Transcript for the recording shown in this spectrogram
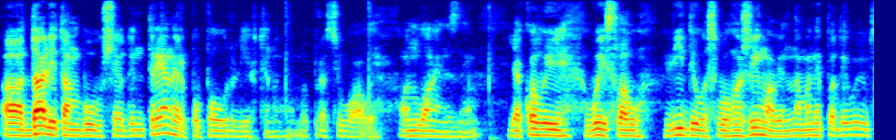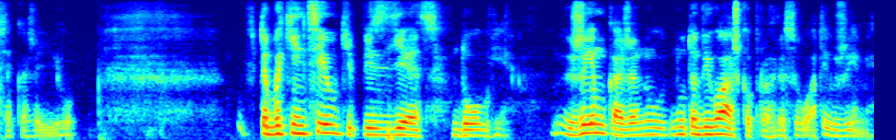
А далі там був ще один тренер по пауерліфтингу. Ми працювали онлайн з ним. Я коли вислав відео свого жима, він на мене подивився, каже: Йо, в тебе кінцівки піздець довгі. Жим каже, ну, ну тобі важко прогресувати в жимі.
